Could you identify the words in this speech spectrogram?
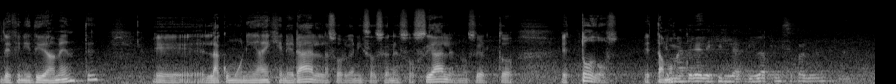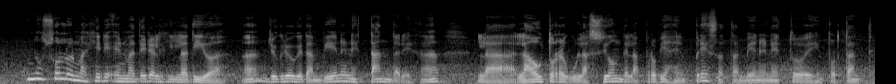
definitivamente. Eh, la comunidad en general, las organizaciones sociales, ¿no es cierto? Eh, todos estamos... ¿En materia legislativa principalmente? No solo en materia, en materia legislativa, ¿eh? yo creo que también en estándares. La, la autorregulación de las propias empresas también en esto es importante.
